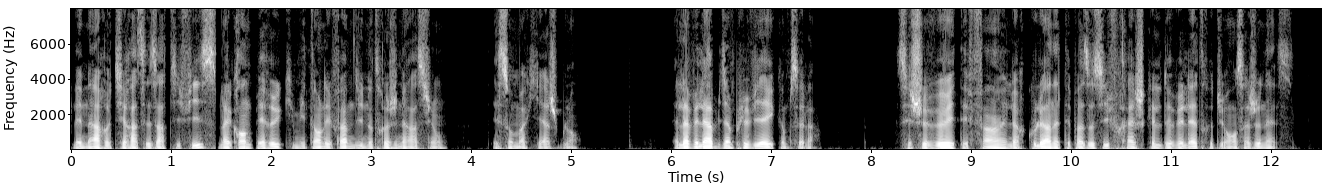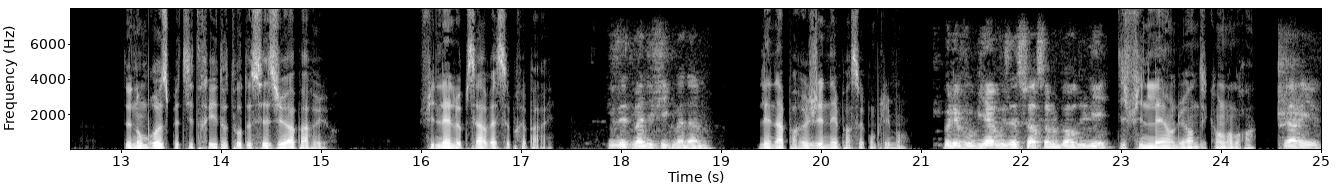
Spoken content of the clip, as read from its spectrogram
Léna retira ses artifices, la grande perruque imitant les femmes d'une autre génération, et son maquillage blanc. Elle avait l'air bien plus vieille comme cela. Ses cheveux étaient fins et leur couleur n'était pas aussi fraîche qu'elle devait l'être durant sa jeunesse. De nombreuses petites rides autour de ses yeux apparurent. Finlay l'observait se préparer. Vous êtes magnifique, madame. Léna parut gênée par ce compliment. Voulez-vous bien vous asseoir sur le bord du lit? dit Finlay en lui indiquant l'endroit. J'arrive.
